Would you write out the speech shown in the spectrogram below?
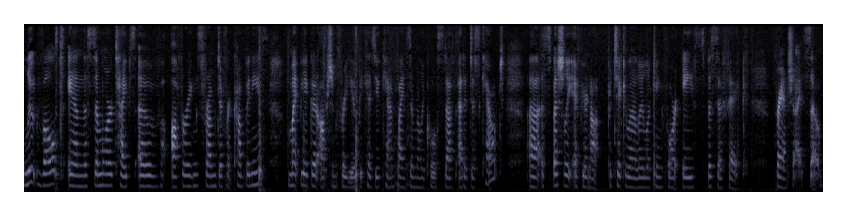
Loot Vault and the similar types of offerings from different companies might be a good option for you because you can find some really cool stuff at a discount, uh, especially if you're not particularly looking for a specific franchise. So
